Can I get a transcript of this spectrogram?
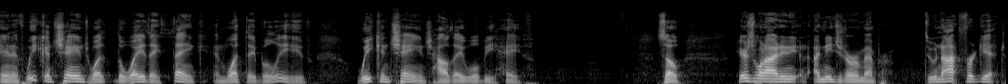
And if we can change what the way they think and what they believe, we can change how they will behave. So, here's what I need, I need you to remember. Do not forget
